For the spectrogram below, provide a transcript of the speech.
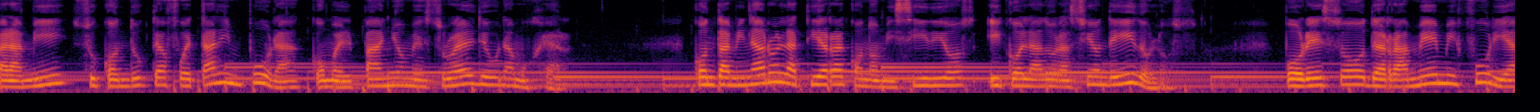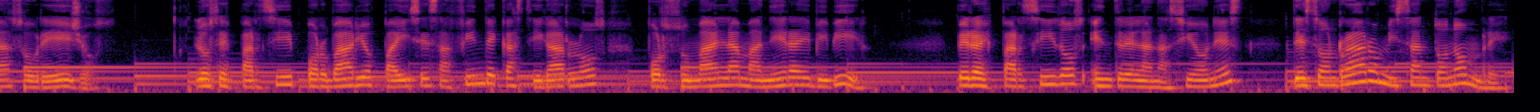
Para mí, su conducta fue tan impura como el paño menstrual de una mujer. Contaminaron la tierra con homicidios y con la adoración de ídolos. Por eso derramé mi furia sobre ellos. Los esparcí por varios países a fin de castigarlos por su mala manera de vivir. Pero esparcidos entre las naciones, deshonraron mi santo nombre,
